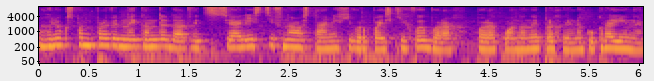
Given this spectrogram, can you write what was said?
Глюксман провідний кандидат від соціалістів на останніх європейських виборах, переконаний прихильник України.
